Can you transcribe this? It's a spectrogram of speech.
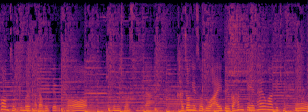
처음 제품을 받아볼 때부터 기분이 좋았습니다. 가정에서도 아이들과 함께 사용하기 좋고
